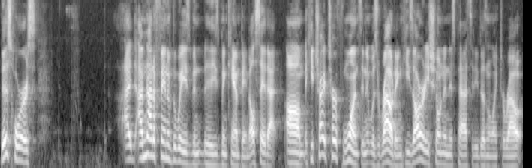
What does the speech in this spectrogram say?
This horse, I, am not a fan of the way he's been he's been campaigned. I'll say that. Um, he tried turf once and it was routing. He's already shown in his past that he doesn't like to route.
